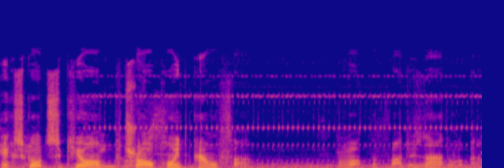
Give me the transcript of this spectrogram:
escort secure Plotting patrol course. point Alpha. What the fudge is that all about?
